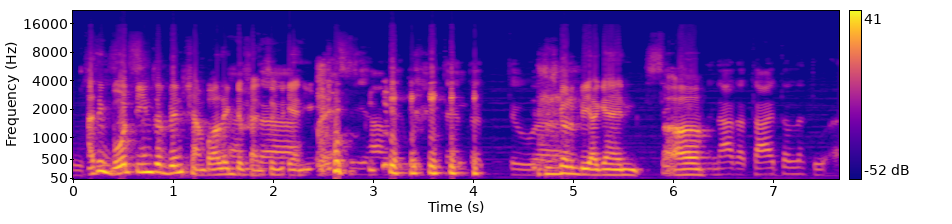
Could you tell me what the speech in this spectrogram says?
it's. I think both teams have been shambolic And, defensively, uh, anyway. let's see how they will intend to This is uh, going to be again. Uh, another title to, uh,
